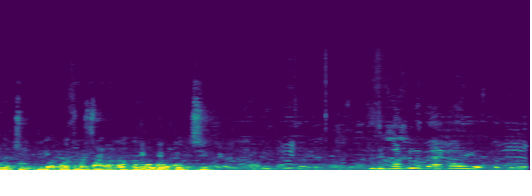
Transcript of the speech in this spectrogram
পঞ্চম থেকে পঞ্চম ফাইনাল আমরা করছি। কিছু ঘটনা তো হয়ে গেছে পুরো।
